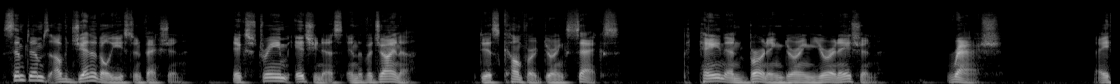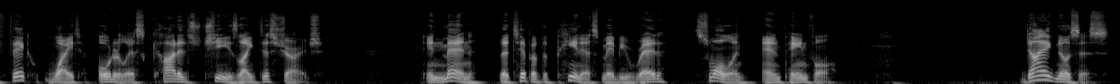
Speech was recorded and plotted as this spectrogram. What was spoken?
Symptoms of genital yeast infection. Extreme itchiness in the vagina, discomfort during sex, pain and burning during urination, rash, a thick, white, odorless cottage cheese like discharge. In men, the tip of the penis may be red, swollen, and painful. Diagnosis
